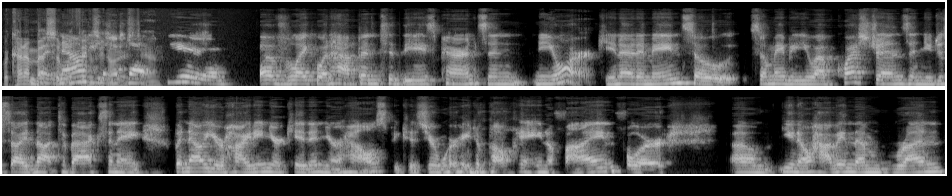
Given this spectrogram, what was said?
We're kind of messing with things you don't understand. Fear of like what happened to these parents in New York. You know what I mean? So so maybe you have questions and you decide not to vaccinate, but now you're hiding your kid in your house because you're worried about paying a fine for um, you know, having them run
